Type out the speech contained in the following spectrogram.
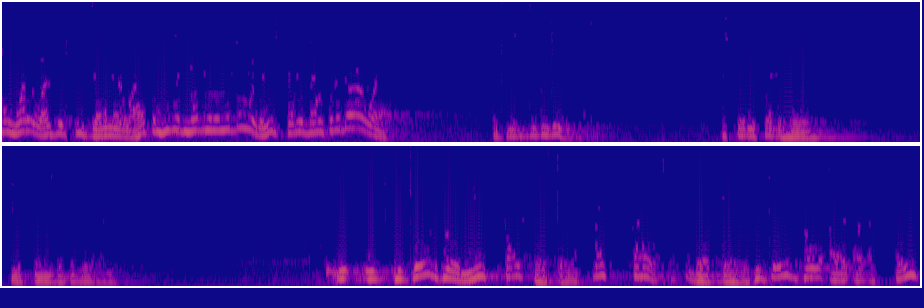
and what it was that she'd done in her life, and he wouldn't have anything to do with her. He'd set her down to the doorway. But Jesus didn't do that. Instead, he said to her, Your sins are forgiven. He, he, he, gave her a new start that day, a fresh start that day. He gave her a, a, a faith,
